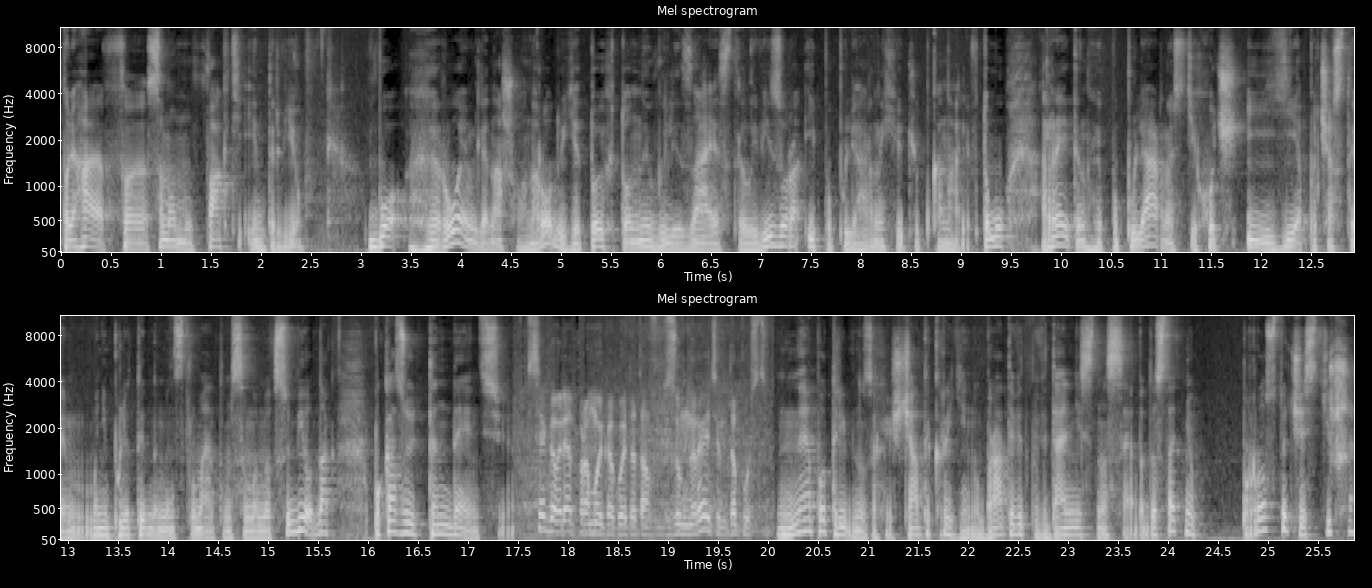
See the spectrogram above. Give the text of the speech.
полягає в е, самому факті інтерв'ю. Бо героєм для нашого народу є той, хто не вилізає з телевізора і популярних YouTube каналів. Тому рейтинги популярності, хоч і є почасти маніпулятивним інструментом самими в собі, однак показують тенденцію. Все говорят про мой какой-то там безумный рейтинг, допустим. Не потрібно захищати країну, брати відповідальність на себе. Достатньо просто частіше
